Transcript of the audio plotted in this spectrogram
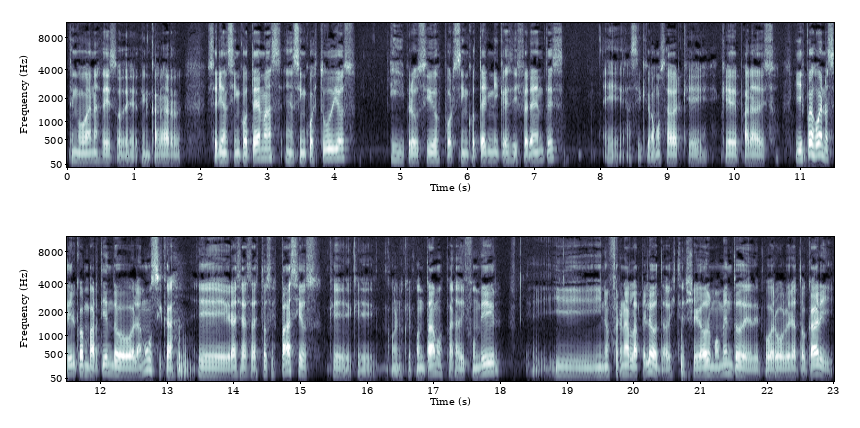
tengo ganas de eso, de, encarar. Serían cinco temas en cinco estudios y producidos por cinco técnicas diferentes. Eh, así que vamos a ver qué, qué depara de eso. Y después, bueno, seguir compartiendo la música, eh, gracias a estos espacios que, que, con los que contamos para difundir eh, y, no frenar la pelota, ¿viste? Llegado el momento de, de poder volver a tocar y,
